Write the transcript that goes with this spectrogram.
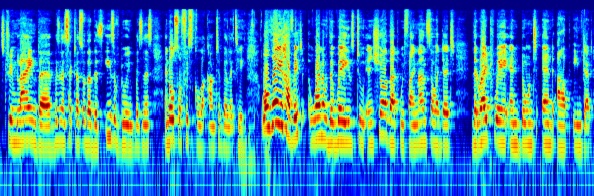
streamline the business sector so that there's ease of doing business and also fiscal accountability. Mm -hmm. Well, there you have it. One of the ways to ensure that we finance our debt the right way and don't end up in debt.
